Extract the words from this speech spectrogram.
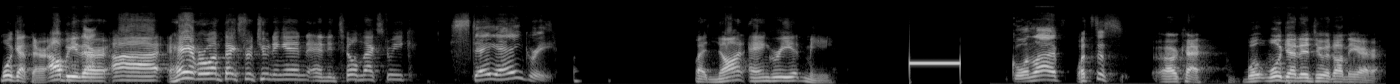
we'll get there. I'll be there. Uh, hey everyone, thanks for tuning in, and until next week. Stay angry. But not angry at me. Going live. What's this? Okay, we'll we'll get into it on the air.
